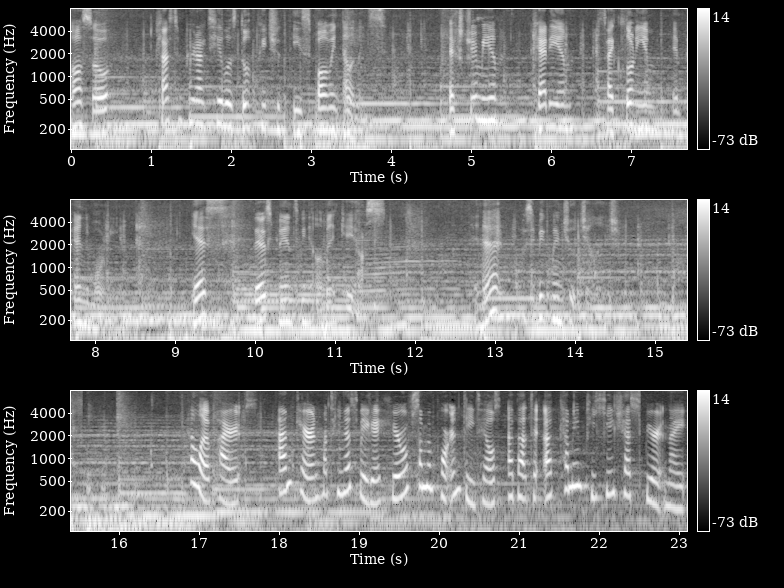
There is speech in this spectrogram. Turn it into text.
Also, class and periodic tables don't feature these following elements extremium, cadmium, cyclonium, and pandemonium. Yes, there's plans to be an element chaos. And that was a Big Man Challenge. Hello, Pirates. I'm Karen Martinez Vega here with some important details about the upcoming PCHS Spirit Night.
